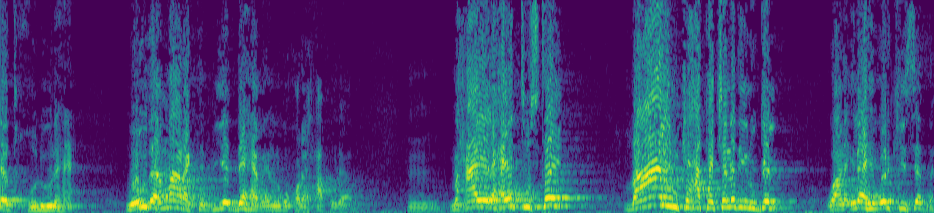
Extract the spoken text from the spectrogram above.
yadkhuluunaha wowdaa maaragta biyo dahaba in lagu qoray xaq u leeda maxaa yeele hay tustay daalimkii xataa jannadii inuu geli. Waana ilaahay warkiisada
